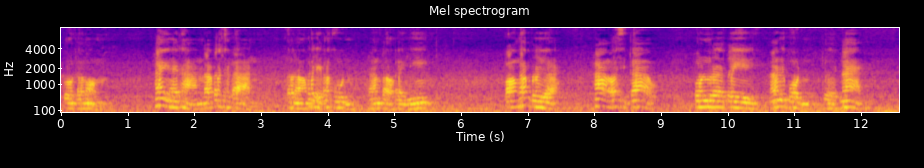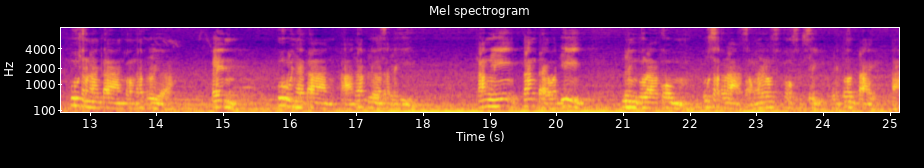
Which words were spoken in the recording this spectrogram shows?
โปรดกระหม่อม ให้ในทหารรับราชการ สนองพระเดชพระคุณดังต่อไปนี้กองทัพเรือ 519พลเรือตรีนฤพลเกิดนาคผู้ชำนาญการกองทัพเรือ เป็นผู้บัญชาการฐานทัพเรือสัตหีบทั้งนี้ตั้งแต่วันที่ 1 ตุลาคม พุทธศักราช 2564 เป็นต้นไปอะ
